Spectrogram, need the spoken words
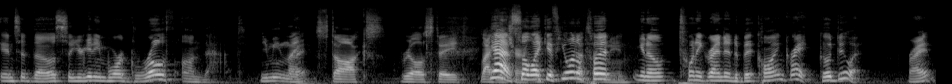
into those so you're getting more growth on that You mean like Right. stocks, real estate, life yeah so like if you want to what I put mean. you know 20 grand into bitcoin great go do it right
